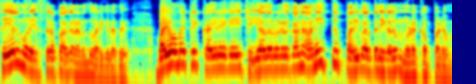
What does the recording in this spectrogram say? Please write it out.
செயல்முறை சிறப்பாக நடந்து வருகிறது. பயோமெட்ரிக் கைரேகையை செய்யாதவர்களுக்கான அனைத்து பரிவர்த்தனைகளும் முடக்கப்படும்.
